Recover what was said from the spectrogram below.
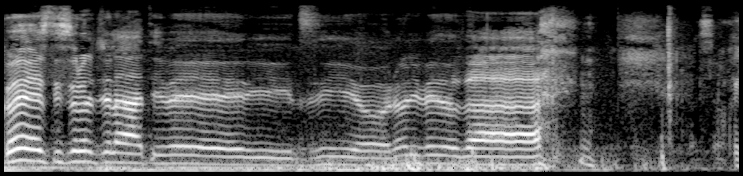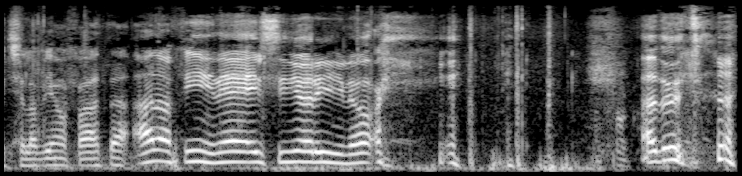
Questi sono gelati veri, zio, non li vedo da... Che ce l'abbiamo fatta. Alla fine il signorino ha dovuto,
